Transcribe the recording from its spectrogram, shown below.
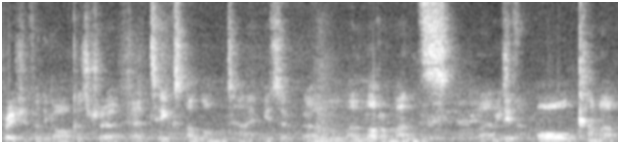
preparation for the orchestra uh, takes a long time. It's a, a, a, lot of months, they've all come up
